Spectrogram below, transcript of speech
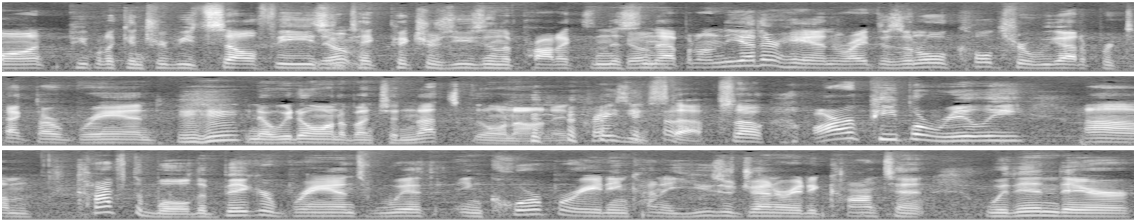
want people to contribute selfies and take pictures using the product and this and that. But on the other hand, right, there's an old culture we got to protect our brand. Mm -hmm. You know, we don't want a bunch of nuts going on and crazy stuff. So are people really um, comfortable, the bigger brands, with incorporating kind of user generated content within their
